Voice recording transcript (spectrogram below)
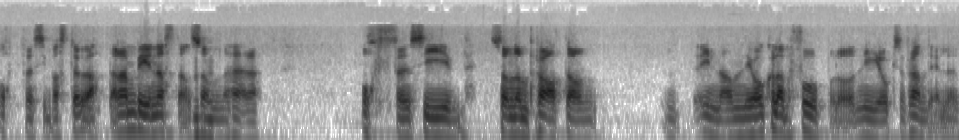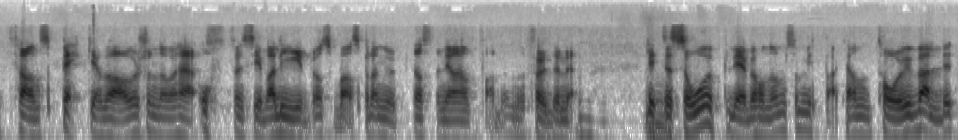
offensiva stötar. Han blir nästan som den här offensiv som de pratade om innan jag kollade på fotboll och ni också för den delen. Frans Beckenbauer som den här offensiva libron som bara sprang upp nästan i anfallen och följde med. Lite så upplever jag honom som mittback. Han tar ju väldigt,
